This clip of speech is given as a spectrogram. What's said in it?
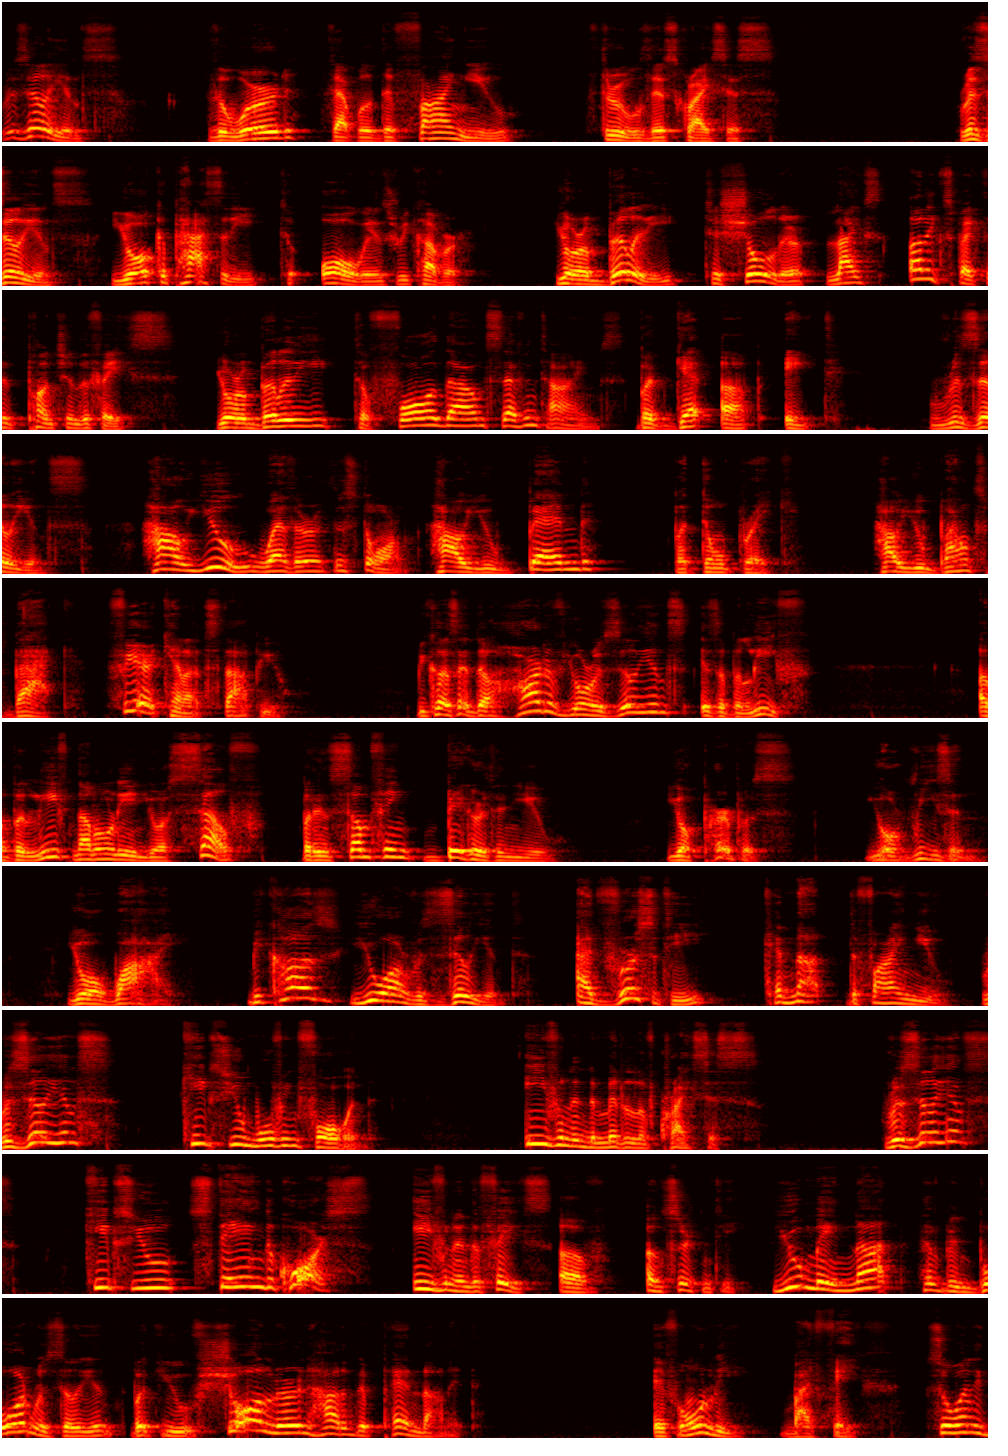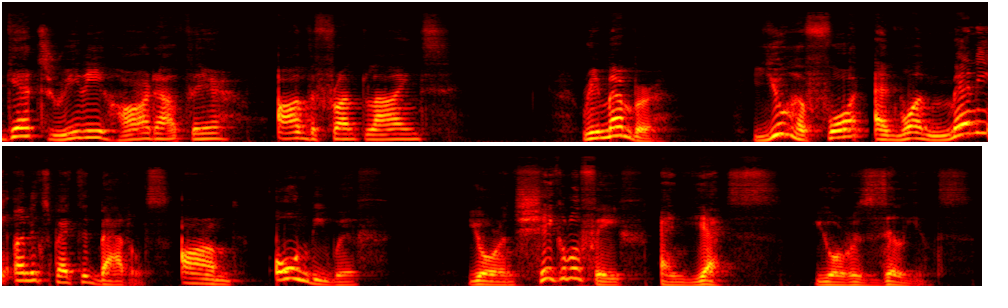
Resilience, the word that will define you through this crisis. Resilience, your capacity to always recover, your ability to shoulder life's unexpected punch in the face, your ability to fall down seven times but get up eight. Resilience, how you weather the storm, how you bend but don't break, how you bounce back. Fear cannot stop you because at the heart of your resilience is a belief. A belief not only in yourself, but in something bigger than you your purpose, your reason, your why. Because you are resilient, adversity cannot define you. Resilience keeps you moving forward, even in the middle of crisis. Resilience keeps you staying the course, even in the face of uncertainty. You may not have been born resilient, but you've sure learned how to depend on it, if only by faith. So when it gets really hard out there on the front lines, remember you have fought and won many unexpected battles, armed only with your unshakable faith and, yes, your resilience.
